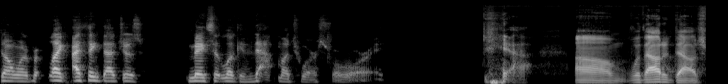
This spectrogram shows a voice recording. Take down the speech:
don't want to like I think that just makes it look that much worse for Rory. Yeah. Um, without a doubt.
